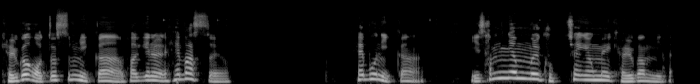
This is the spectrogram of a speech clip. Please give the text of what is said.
결과가 어떻습니까? 확인을 해봤어요. 해보니까 이 3년물 국채 경매 결과입니다.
